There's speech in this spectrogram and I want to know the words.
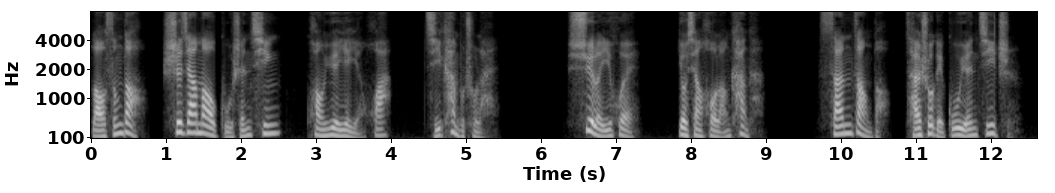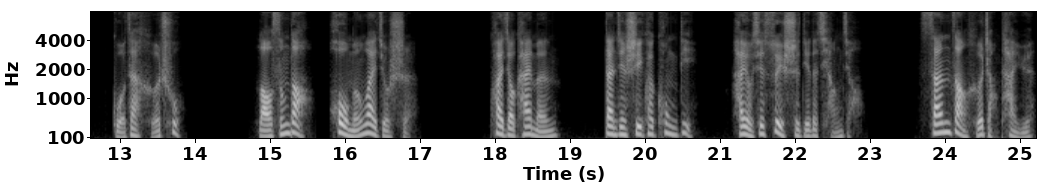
老僧道：“施家貌古神清，况月夜眼花，即看不出来。”续了一会，又向后廊看看。三藏道：“才说给孤园机旨，果在何处？”老僧道。后门外就是。快叫开门！但见是一块空地，还有些碎石叠的墙角。三藏合掌叹曰：“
